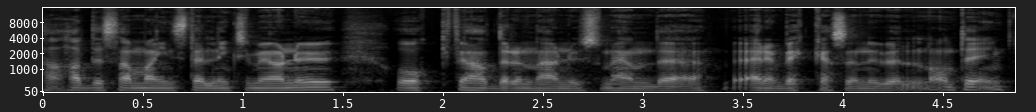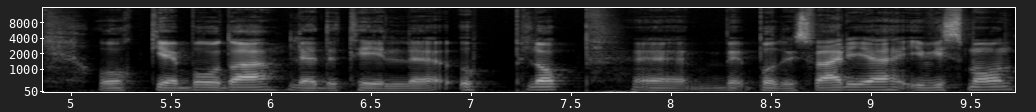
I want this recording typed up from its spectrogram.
hade samma inställning som jag har nu och vi hade den här nu som hände, är en vecka sedan nu eller någonting. Och eh, båda ledde till eh, upplopp, eh, både i Sverige i viss mån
